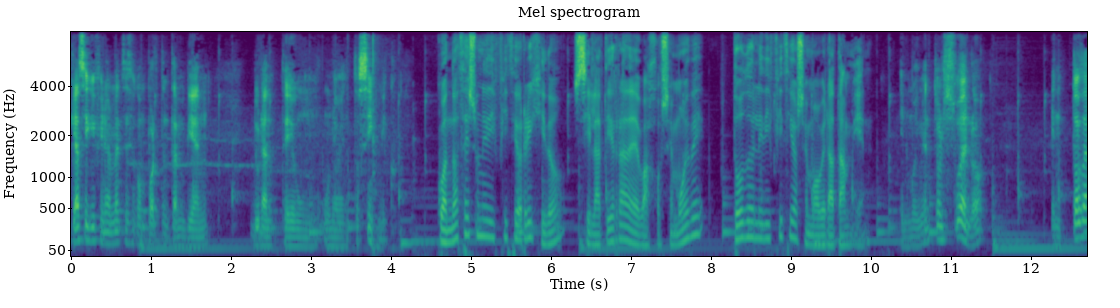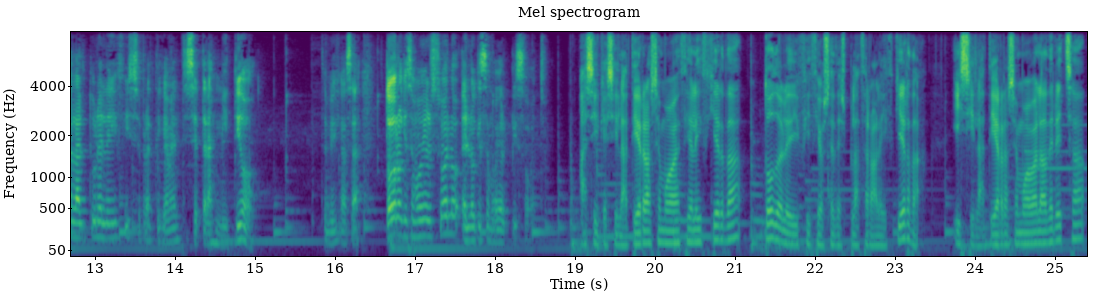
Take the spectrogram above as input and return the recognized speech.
que hace que finalmente se comporten también durante un, un evento sísmico. Cuando haces un edificio rígido, si la tierra de debajo se mueve, todo el edificio se moverá también. El movimiento del suelo, en toda la altura del edificio prácticamente, se transmitió. ¿Te fijas? O sea, todo lo que se mueve el suelo es lo que se mueve el piso 8. Así que si la tierra se mueve hacia la izquierda, todo el edificio se desplazará a la izquierda y si la Tierra se mueve a la derecha,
